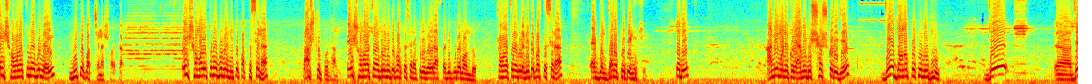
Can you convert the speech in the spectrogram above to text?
এই সমালোচনাগুলোই নিতে পারছে না সরকার। এই সমালোচনাগুলো নিতে পারতেছে না রাষ্ট্রপ্রধান। এই সমালোচনাগুলো নিতে পারতেছে না কিরে ভাই, রাস্তা দিয়ে পুরো বন্ধ। সমালোচনাগুলো নিতে পারতেছে না একজন জনপ্রতিনিধি। তবে আমি মনে করি, আমি বিশ্বাস করি যে যে জনপ্রতিনিধি, যে যে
